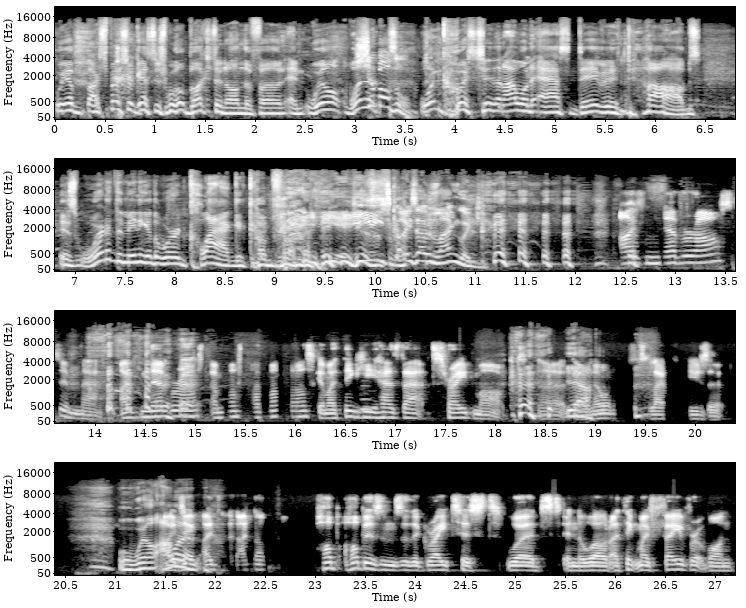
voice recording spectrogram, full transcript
we have our special guest is Will Buxton on the phone. And Will, one, Schmuzzle. one question that I want to ask David Hobbs is where did the meaning of the word clag come from? He- He's got his own language. I've never asked him that. I've never asked. I must. I must ask him. I think he has that trademark. Uh, Yeah. No one else is allowed to use it. Well, Will, I, I, want do. to. I, I love hob, hobisms are the greatest words in the world. I think my favorite one,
